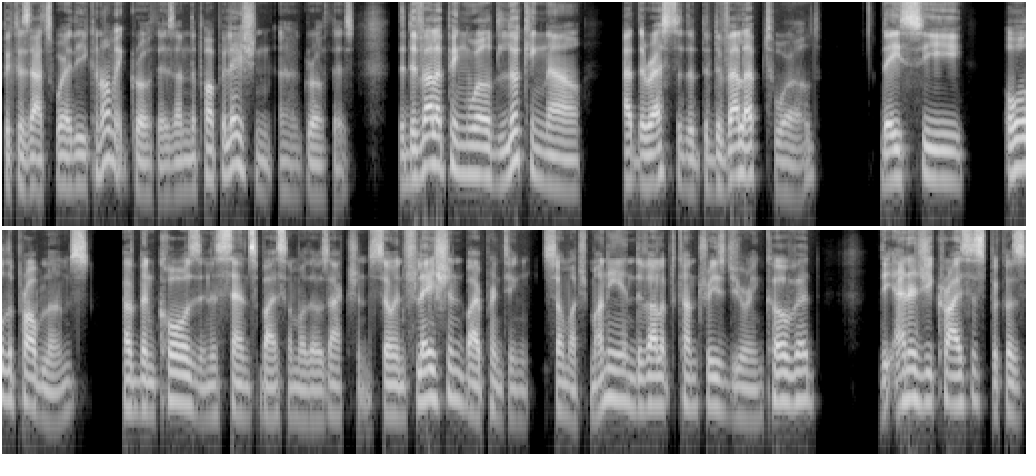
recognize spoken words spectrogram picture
because that's where the economic growth is and the population uh, growth is. The developing world looking now at the rest of the, the developed world, they see all the problems have been caused in a sense by some of those actions. So inflation by printing so much money in developed countries during COVID, the energy crisis because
